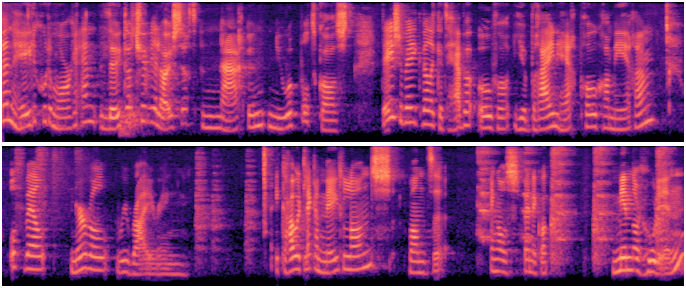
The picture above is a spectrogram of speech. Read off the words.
Een hele goede morgen en leuk dat je weer luistert naar een nieuwe podcast. Deze week wil ik het hebben over je brein herprogrammeren, ofwel neural rewiring. Ik hou het lekker Nederlands, want uh, Engels ben ik wat minder goed in.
